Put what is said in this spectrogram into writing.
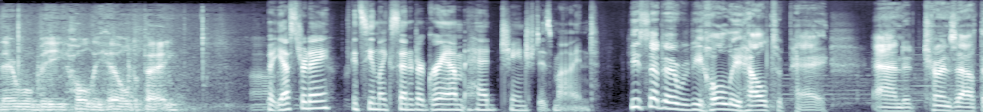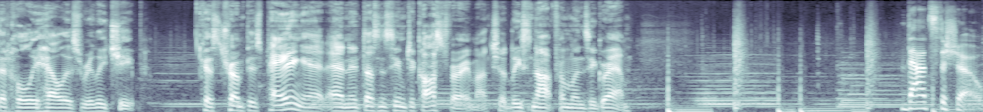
there will be holy hell to pay. But yesterday, it seemed like Senator Graham had changed his mind. He said there would be holy hell to pay. And it turns out that holy hell is really cheap because Trump is paying it and it doesn't seem to cost very much, at least not from Lindsey Graham. That's the show.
